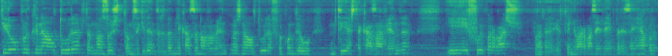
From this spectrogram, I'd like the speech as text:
Tirou porque na altura, portanto nós hoje estamos aqui dentro da minha casa novamente, mas na altura foi quando eu meti esta casa à venda e fui para baixo. Para, eu tenho o armazém da empresa em Évora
